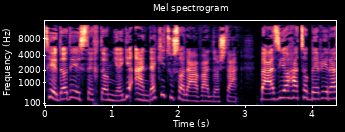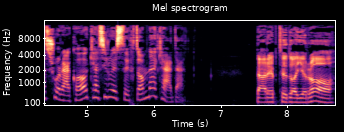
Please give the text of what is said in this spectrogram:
تعداد استخدامی های اندکی تو سال اول داشتن. بعضی ها حتی به غیر از شرکا کسی رو استخدام نکردن. در ابتدای راه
